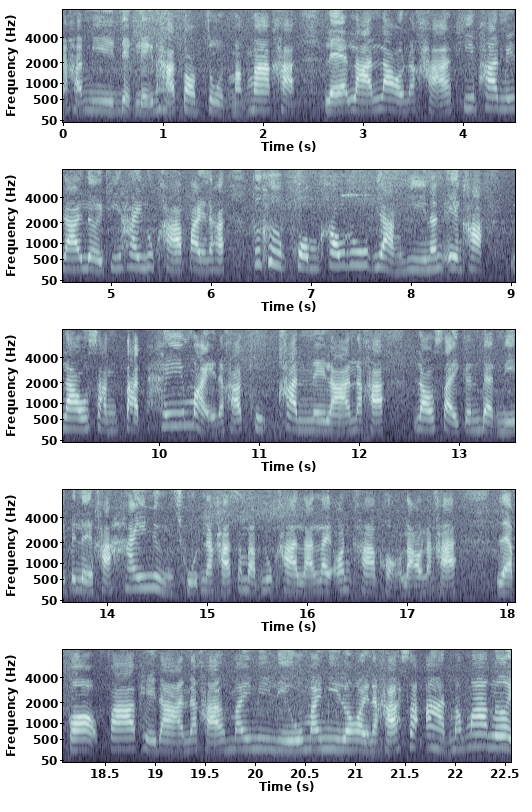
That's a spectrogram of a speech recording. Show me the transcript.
นะคะ มีเด็กเล็กนะคะ ตอบโจทย์มากๆค่ะ และร้านเรานะคะที่พลาดไม่ได้เลยที่ให้ลูกค้าไปนะคะ ก็คือพรมเข้ารูปอย่างดีนั่นเองค่ะ เราสั่งตัดให้ใหม่นะคะ ทุกคันในร้านนะคะเราใส่กันแบบนี้ไปเลยค่ะ ให้ 1 ชุดนะคะสำหรับลูกค้าร้านไลออนคาของเรานะคะ แล้วก็ฝ้าเพดานนะคะ ไม่มีริ้วไม่มีรอยนะคะ สะอาดมากๆเลย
